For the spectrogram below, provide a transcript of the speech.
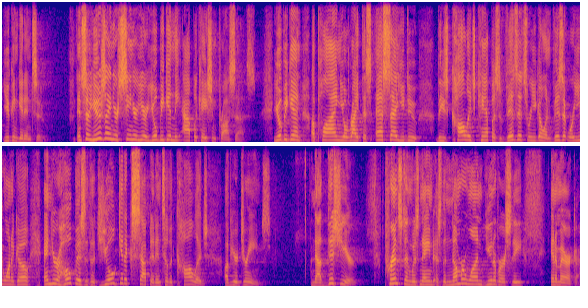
you can get into. And so, usually in your senior year, you'll begin the application process. You'll begin applying, you'll write this essay, you do these college campus visits where you go and visit where you want to go. And your hope is that you'll get accepted into the college of your dreams. Now, this year, Princeton was named as the number one university in America.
